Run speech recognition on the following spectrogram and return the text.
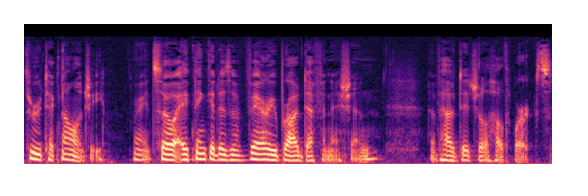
through technology, right? So I think it is a very broad definition of how digital health works.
